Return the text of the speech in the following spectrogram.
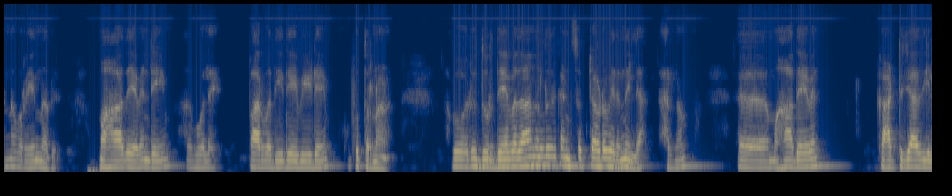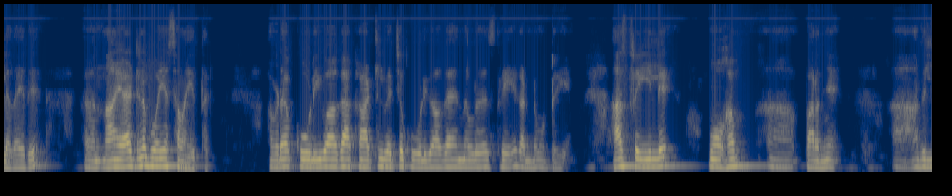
എന്ന് പറയുന്നത് മഹാദേവന്റെയും അതുപോലെ പാർവതി ദേവിയുടെയും പുത്രനാണ്. അപ്പോൾ ഒരു ദുർദേവത എന്നുള്ളൊരു കൺസെപ്റ്റ് അവിടെ വരുന്നില്ല. കാരണം മഹാദേവൻ കാട്ടുജാതിയിൽ അതായത് നായാട്ടിന് പോയ സമയത്ത് അവിടെ കോളിവാക കാട്ടിൽ വെച്ച കോളിവാക എന്നുള്ള സ്ത്രീയെ കണ്ടുമുട്ടുകയും ആ സ്ത്രീയിൽ മോഹം പറഞ്ഞ് അതിൽ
